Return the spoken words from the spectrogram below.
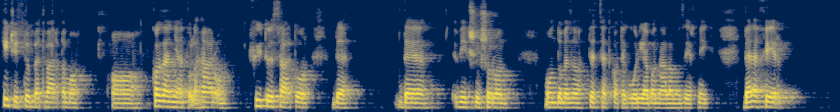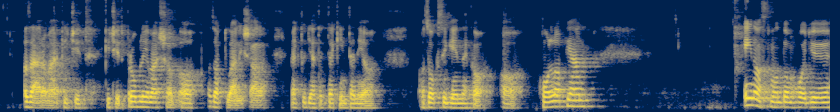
kicsit többet vártam a, a kazányától, a három fűtőszáltól, de, de végső soron mondom, ez a tetszett kategóriában nálam azért még belefér. Az ára már kicsit, kicsit problémásabb, az aktuális ára meg tudjátok tekinteni a, az oxigénnek a, a honlapján. Én azt mondom, hogy,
